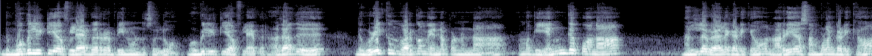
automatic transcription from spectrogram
இந்த மொபிலிட்டி ஆஃப் லேபர் அப்படின்னு ஒன்று சொல்லுவோம். மொபிலிட்டி ஆஃப் லேபர் அதாவது இந்த உழைக்கும் வர்க்கம் என்ன பண்ணுன்னா நமக்கு எங்கே போனால் நல்ல வேலை கிடைக்கும் நிறையா சம்பளம் கிடைக்கும்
